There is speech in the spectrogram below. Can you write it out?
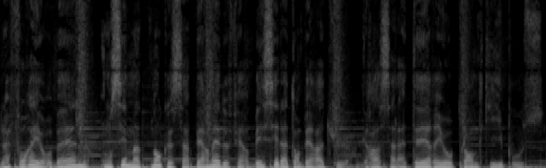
La forêt urbaine, on sait maintenant que ça permet de faire baisser la température grâce à la terre et aux plantes qui y poussent,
